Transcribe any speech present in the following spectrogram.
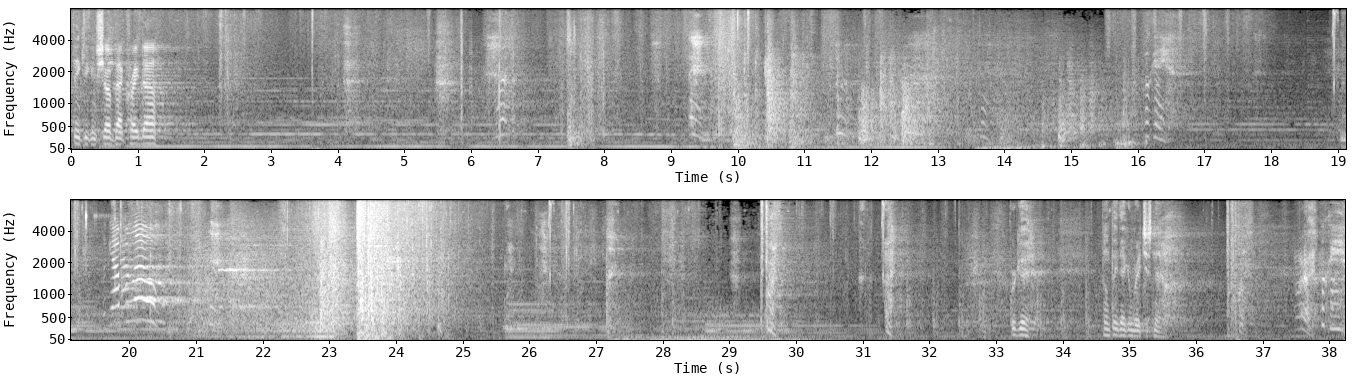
Think you can shove that crate down? We're good. Don't think they can reach us now. Okay.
